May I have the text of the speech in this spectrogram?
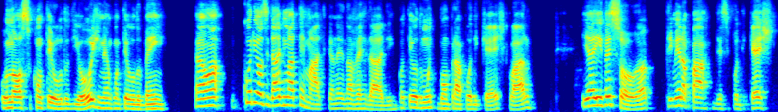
o nosso conteúdo de hoje, né? Um conteúdo bem. É uma curiosidade matemática, né? Na verdade. Conteúdo muito bom para podcast, claro. E aí, vê só, a primeira parte desse podcast,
